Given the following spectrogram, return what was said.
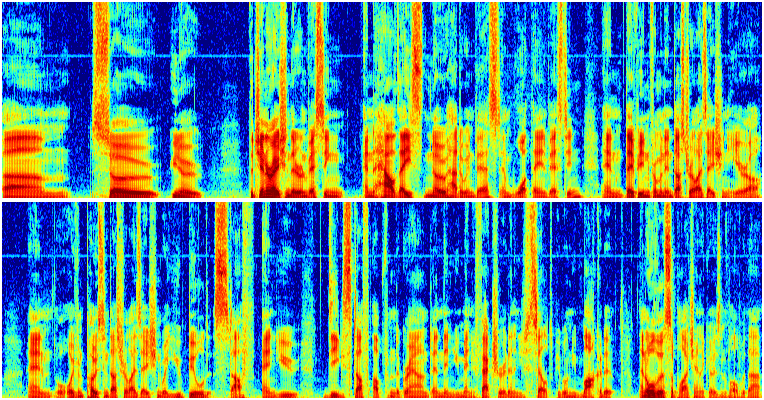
Um, so you know, the generation that are investing and how they know how to invest and what they invest in. And they've been from an industrialization era and or even post-industrialization where you build stuff and you dig stuff up from the ground and then you manufacture it and then you sell it to people and you market it and all the supply chain that goes involved with that.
